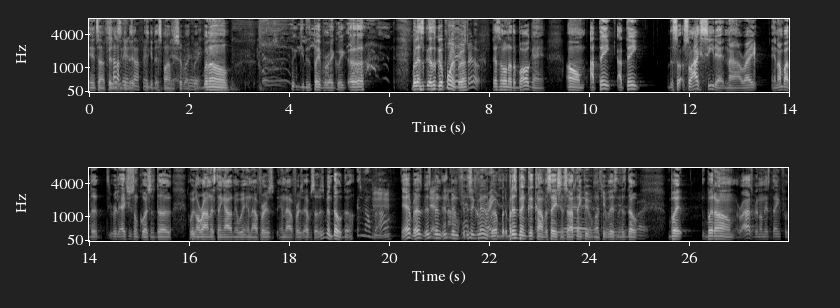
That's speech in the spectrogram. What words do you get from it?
Anytime Fitness. Let's to get, that, Anytime let's get that sponsorship right Yeah. quick. But um, get this paper right quick. Uh, but that's that's a good point, Yeah, bro. straight up. That's a whole nother ball game. Um, I think I think so. So I see that now, right? And I'm about to really ask you some questions, Doug. We're gonna round this thing out, and then we'll end our first end our first episode. It's been dope, though. It's my- oh, Yeah, bro. It's, it's Yeah, been it's no. been 56 minutes, bro. But but it's been good conversation. so I think Yeah, people gonna keep listening. It's dope. Right. But but um, Raj been on this thing for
